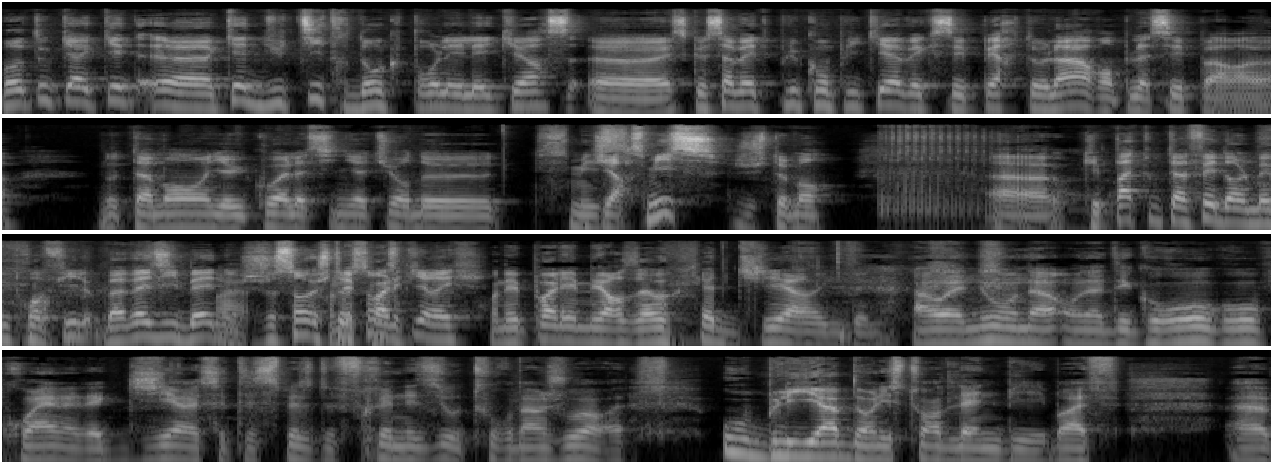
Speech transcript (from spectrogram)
Bon, en tout cas, quête, euh, quête du titre donc pour les Lakers. Euh, Est-ce que ça va être plus compliqué avec ces pertes-là, remplacées par euh, notamment, il y a eu quoi, la signature de Smith. J.R. Smith, justement, euh, qui est pas tout à fait dans le même profil. Bah vas-y Ben, Ouais. je sens, je On te sens les- inspiré. On n'est pas les meilleurs avocats de JR avec Ben. Ah ouais, nous on a on a des gros gros problèmes avec Gier et cette espèce de frénésie autour d'un joueur euh, oubliable dans l'histoire de la NBA. Bref, euh,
